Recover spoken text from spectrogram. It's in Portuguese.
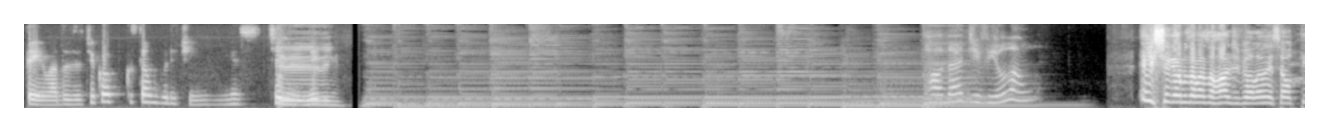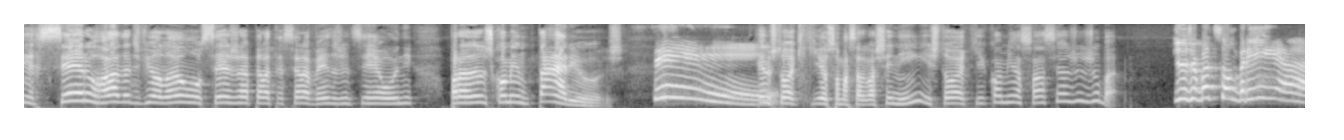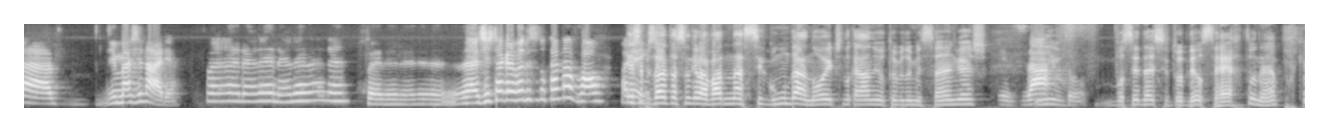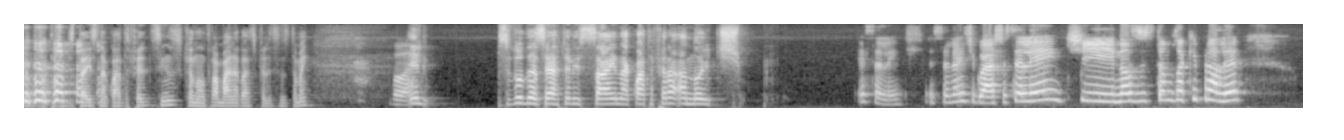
Tem uma dúzia de cocos tão bonitinhos. Tiririm. Roda de violão. E chegamos a mais uma roda de violão. Esse é o terceiro roda de violão, ou seja, pela terceira vez a gente se reúne para ler os comentários. Sim! Eu estou aqui, eu sou Marcelo Guaxinim e estou aqui com a minha sócia Jujuba. Jujuba de sombrinha imaginária. A gente tá gravando isso no carnaval. Olha Esse aí. episódio está sendo gravado na segunda noite no canal no YouTube do Missangas. Exato. E você, se tudo deu certo, né? Porque eu vou editar isso na quarta-feira de cinzas, que eu não trabalho na quarta-feira de cinzas também. Boa. Ele, se tudo der certo, ele sai na quarta-feira à noite. Excelente, excelente, Guaxa, excelente. Nós estamos aqui para ler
